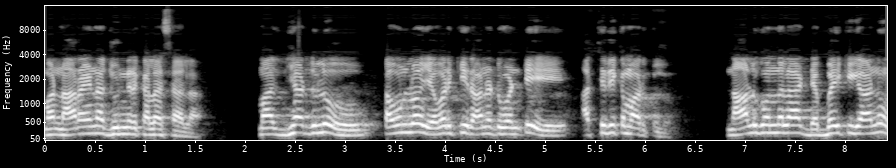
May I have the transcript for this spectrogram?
మా నారాయణ జూనియర్ కళాశాల. మా విద్యార్థులు టౌన్లో ఎవరికి రానటువంటి అత్యధిక మార్కులు. నాలుగు వందల డెబ్బైకి గాను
